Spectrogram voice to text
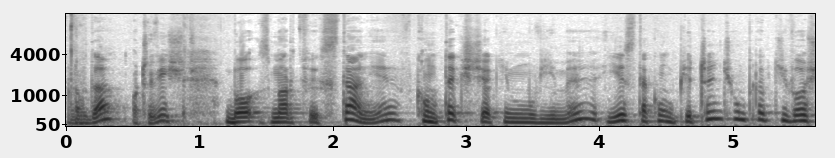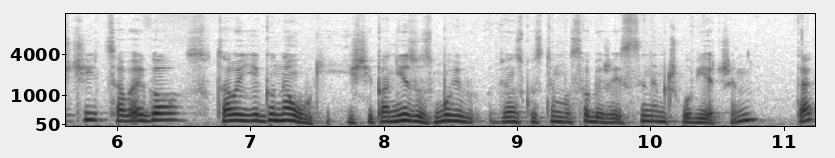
Prawda? Oczywiście. Bo zmartwychwstanie w kontekście, jakim mówimy, jest taką pieczęcią prawdziwości całego, całej jego nauki. Jeśli Pan Jezus mówił w związku z tym o sobie, że jest synem człowieczym, tak?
